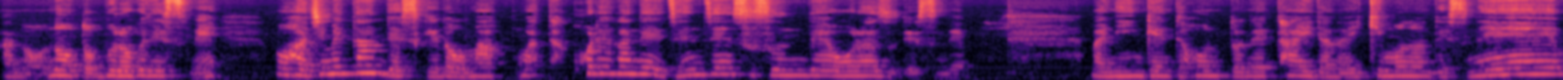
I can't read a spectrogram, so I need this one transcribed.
あの、 note、ブログですね、を始めたんですけど、まあ、またこれがね、全然進んでおらずですね、まあ、人間って本当ね、怠惰な生き物ですね。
